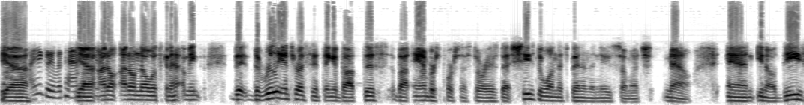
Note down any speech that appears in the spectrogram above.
Yeah. I agree with him. Yeah, I don't I don't know what's going to happen. I mean, the the really interesting thing about this about Amber's portion of the story is that she's the one that's been in the news so much now. And, you know, these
